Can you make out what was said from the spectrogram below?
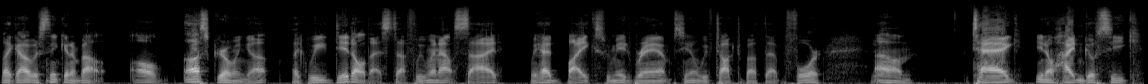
Like I was thinking about all us growing up, like we did all that stuff. We went outside, we had bikes, we made ramps, you know, we've talked about that before. Um, tag, you know, hide and go seek,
